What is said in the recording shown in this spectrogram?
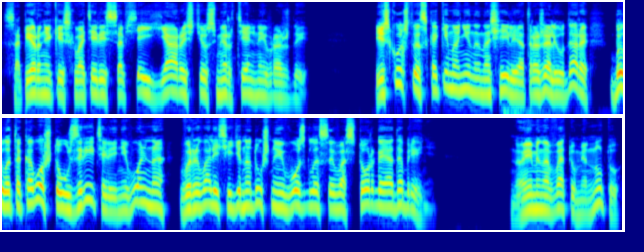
Соперники схватились со всей яростью смертельной вражды. Искусство, с каким они наносили и отражали удары, было таково, что у зрителей невольно вырывались единодушные возгласы восторга и одобрения. Но именно в эту минуту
